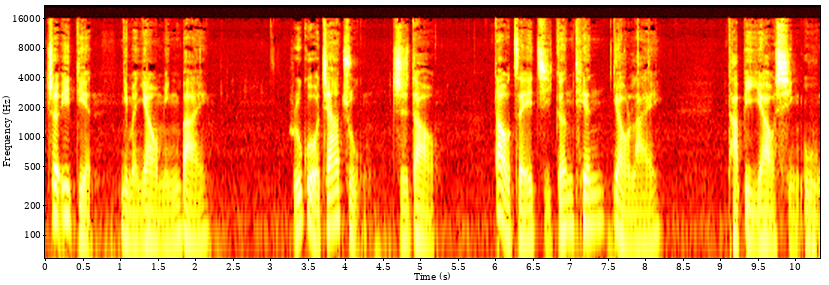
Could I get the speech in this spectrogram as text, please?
这一点你们要明白。如果家主知道盗贼几更天要来，他必要醒悟，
